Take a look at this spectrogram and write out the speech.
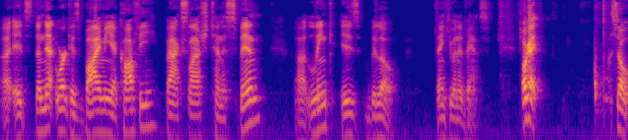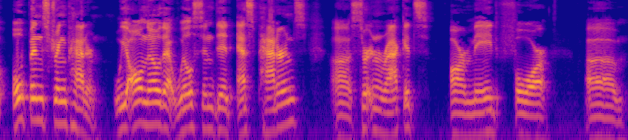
uh, it's the network is buy me a coffee backslash tennis spin. Uh, link is below. Thank you in advance. Okay. So open string pattern. We all know that Wilson did S patterns. Uh, certain rackets are made for um,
